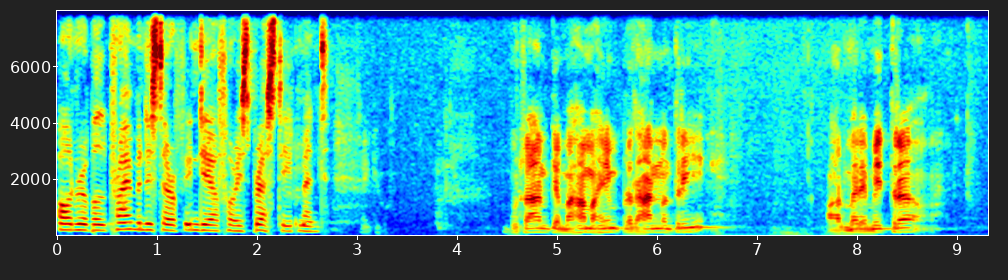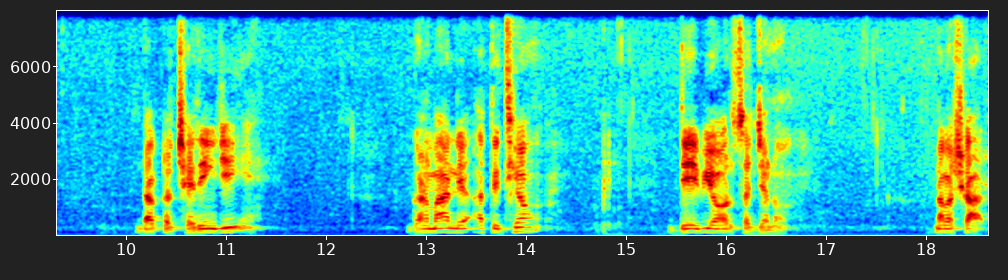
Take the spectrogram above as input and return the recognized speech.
Honorable Prime Minister of India, for his press statement. भूटान के महामहिम प्रधानमंत्री और मेरे मित्र डॉक्टर छेरिंग जी गणमान्य अतिथियों देवियों और सज्जनों नमस्कार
